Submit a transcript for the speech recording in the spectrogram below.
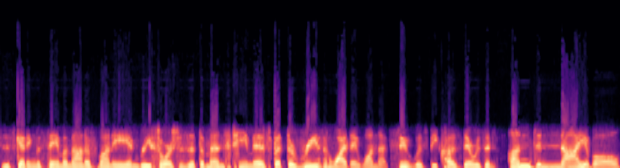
is getting the same amount of money and resources that the men's team is. But the reason why they won that suit was because there was an undeniable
